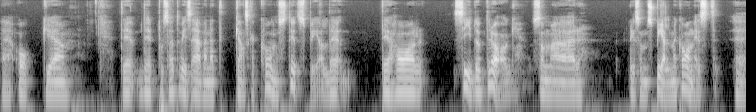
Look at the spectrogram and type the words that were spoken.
Ehm, och det, det är på sätt och vis även ett ganska konstigt spel. Det, det har sidouppdrag som är liksom spelmekaniskt eh,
